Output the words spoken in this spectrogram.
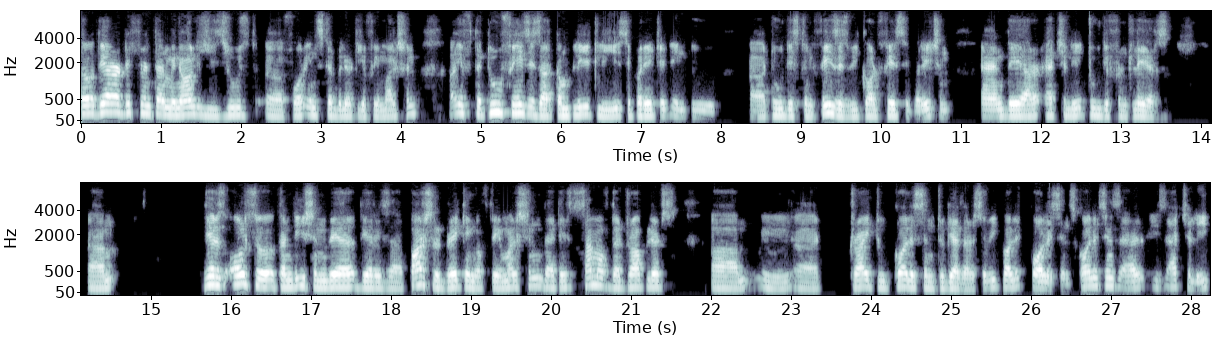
So there are different terminologies used uh, for instability of emulsion. Uh, if the two phases are completely separated into uh, two distant phases, we call phase separation, and they are actually two different layers. Um, there is also a condition where there is a partial breaking of the emulsion, that is, some of the droplets um, mm, uh, try to coalescence together. So we call it coalescence. Coalescence is actually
